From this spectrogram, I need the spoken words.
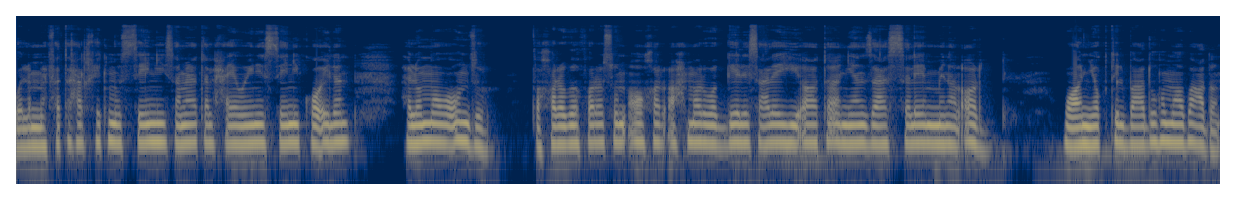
ولما فتح الختم الثاني سمعت الحيوان الثاني قائلا هلم وأنظر. فخرج فرس آخر أحمر والجالس عليه أعطى أن ينزع السلام من الأرض وأن يقتل بعضهما بعضا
